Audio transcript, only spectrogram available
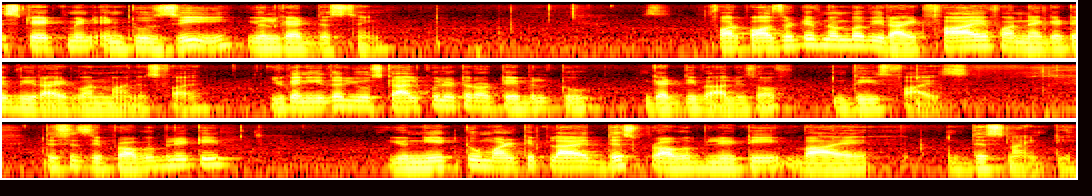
statement into z, you'll get this thing. For positive number, we write phi. For negative, we write 1 minus phi. You can either use calculator or table to get the values of these phi's. This is the probability. You need to multiply this probability by this 90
